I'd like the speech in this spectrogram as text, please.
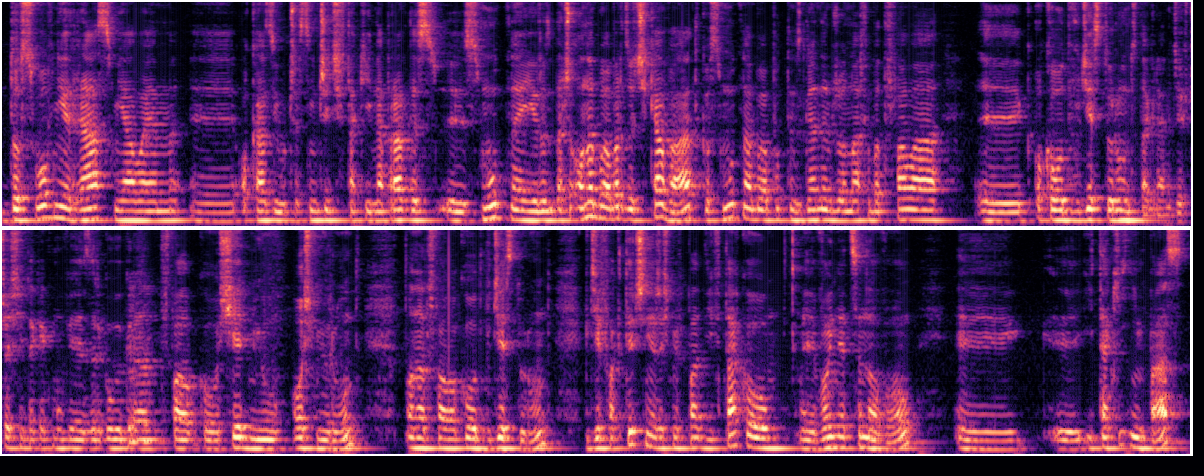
dosłownie raz miałem y, okazję uczestniczyć w takiej naprawdę y, smutnej, znaczy ona była bardzo ciekawa, tylko smutna była pod tym względem, że ona chyba trwała y, około 20 rund ta gra, gdzie wcześniej, tak jak mówię, z reguły gra mhm. trwała około 7-8 rund, ona trwała około 20 rund, gdzie faktycznie żeśmy wpadli w taką wojnę cenową i taki impas,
